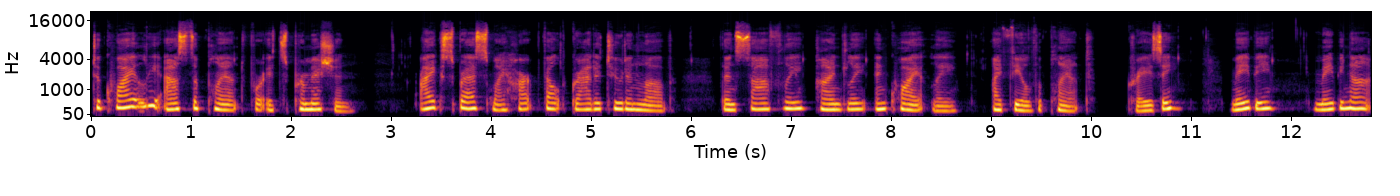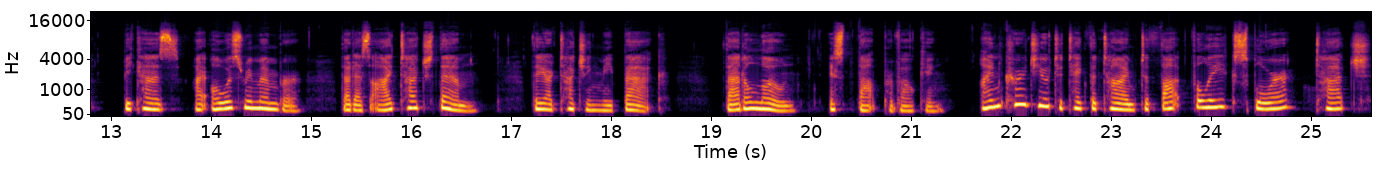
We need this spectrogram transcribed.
to quietly ask the plant for its permission. I express my heartfelt gratitude and love then softly, kindly, and quietly, I feel the plant. Crazy? Maybe, maybe not, because I always remember that as I touch them, they are touching me back. That alone is thought provoking. I encourage you to take the time to thoughtfully explore, touch,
